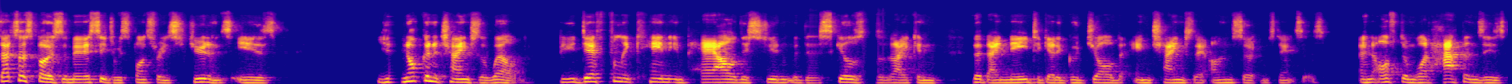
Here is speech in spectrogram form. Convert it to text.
that's, I suppose, the message with sponsoring students is you're not going to change the world, but you definitely can empower this student with the skills that they can that they need to get a good job and change their own circumstances. And often what happens is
